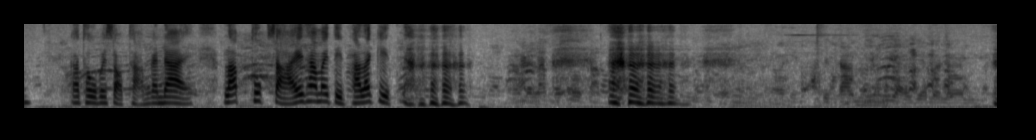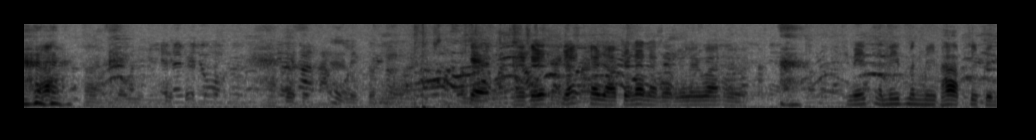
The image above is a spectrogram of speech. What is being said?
3 ก็โทรไปสอบถามกันได้ รับทุกสายถ้าไม่ติดภารกิจอ่านี่ก็อยากก็อยากจะนั่นแหละก็เลยว่าเอออันนี้อันนี้มันมีภาพที่เป็น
